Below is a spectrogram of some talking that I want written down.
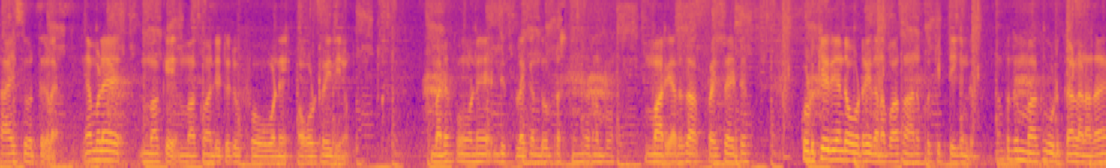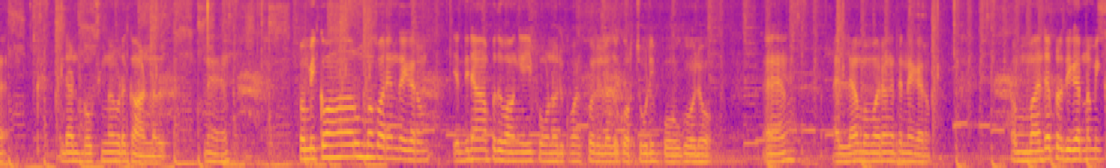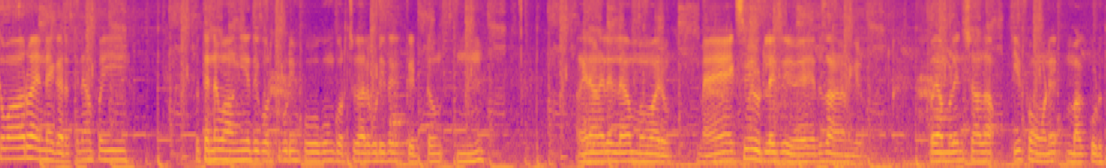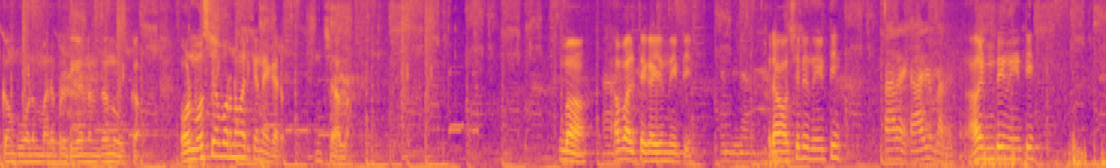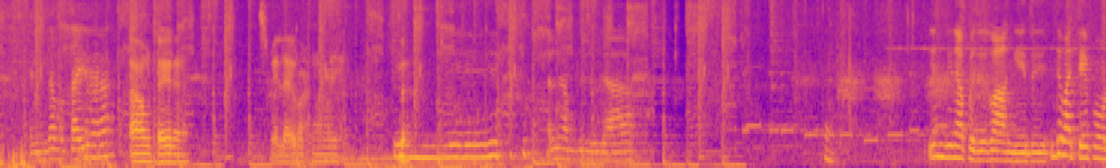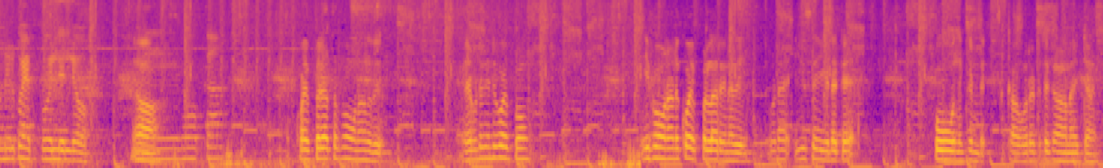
Hi സുഹൃത്തുക്കളെ. നമ്മൾ ഉമ്മക്ക് ഉമ്മക്ക് വേണ്ടിയിട്ടൊരു ഫോണ് ഓർഡർ ചെയ്തിരുന്നു ഉമ്മന്റെ ഫോണ് ഡിസ്പ്ലേക്ക് എന്തോ പ്രശ്നം തരണപ്പോൾ ഉമ്മ അറിയാതെ സർപ്രൈസ് ആയിട്ട് കൊടുക്കുക എന്റെ ഓർഡർ ചെയ്തതാണ്. അപ്പോൾ ആ സാധനം ഇപ്പോൾ കിട്ടിയിട്ടുണ്ട്. അപ്പോൾ ഇത് ഉമ്മക്ക് കൊടുക്കാനുള്ളതാണ്. അതാണ് എന്റെ അൺബോക്സിംഗ് ഇവിടെ കാണുന്നത്. അപ്പോൾ മിക്കവാറും ഉമ്മ പറയുന്നത് കാരണം എന്തിനാ അപ്പോൾ ഇത് വാങ്ങിയ? ഈ ഫോൺ ഒരു കുഴപ്പമില്ലല്ലോ. അത് കുറച്ചുകൂടി പോകുമല്ലോ. എല്ലാ ഉമ്മമാരും അങ്ങനെ തന്നെ കാരണം ഉമ്മാന്റെ പ്രതികരണം മിക്കവാറും എന്നെ കരത്തിന് അപ്പോൾ ഈ ഇപ്പം തന്നെ വാങ്ങിയത് കുറച്ചുകൂടിയും പോകും കുറച്ച് കാലം കൂടി ഇതൊക്കെ കിട്ടും. അങ്ങനെയാണെങ്കിലും എല്ലാ അമ്മമാരും. മാക്സിമം യൂട്ടിലൈസ് ചെയ്യും ഏത് സാധനമാണെങ്കിലും. അപ്പോൾ നമ്മൾ ഇൻഷാല്ല ഈ ഫോണ് ഉമ്മക്ക് കൊടുക്കാൻ പോകണം ഉമ്മാന്റെ പ്രതികരണം എന്താ നോക്കാം. ഓൾമോസ്റ്റ് ഞാൻ പറഞ്ഞ മാതിരി തന്നെ കാരം. ഇൻഷാല്ല ഉമ്മ ആ വലത്തെ കൈ നീട്ടി. ഒരാവശ്യം നീട്ടി. ഉണ്ട് നീട്ടി? എന്താ മുട്ടായി ആ മുട്ടായി തരാണ്. എന്തിനാ ഇപ്പൊ ഇത് വാങ്ങിയത്? ഇത് മറ്റേ ഫോണിന് ഒരു കുഴപ്പമില്ലല്ലോ. നോക്കാം. കുഴപ്പമില്ലാത്ത ഫോണാണിത് എവിടെ ഇതിന്റെ കുഴപ്പം? ഈ ഫോണാണ് കുഴപ്പമുള്ള അറിയണത്. ഇവിടെ ഈ സൈഡൊക്കെ പോകുന്നിക്കുണ്ട് കവർ കവറിട്ടിട്ട് കാണാനായിട്ടാണ്.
